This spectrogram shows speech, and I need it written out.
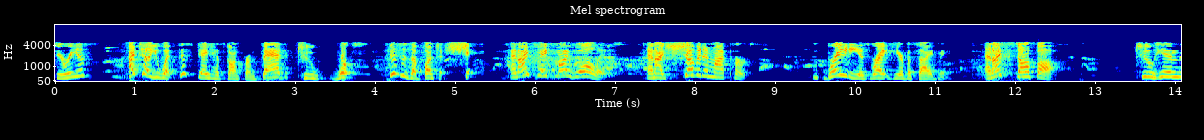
serious? I tell you what, this day has gone from bad to worse. This is a bunch of shit. And I take my wallet and I shove it in my purse. Brady is right here beside me. And I stomp off to him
